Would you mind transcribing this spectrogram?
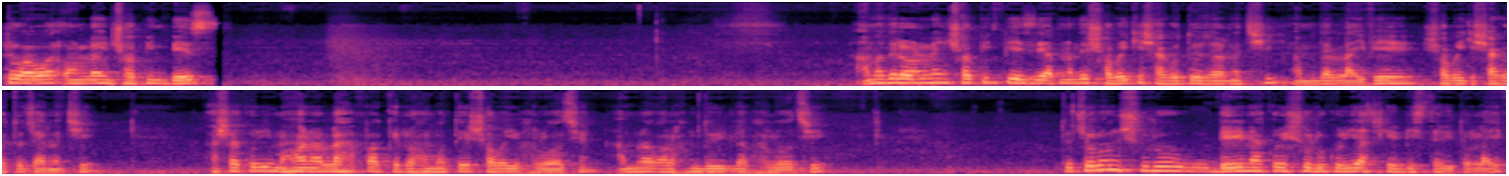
to our online shopping page আমাদের অনলাইন শপিং পেজে আপনাদের সবাইকে স্বাগত জানাচ্ছি। আমাদের লাইভে সবাইকে স্বাগত জানাচ্ছি। আশা করি মহান আল্লাহ পাকের রহমতে সবাই ভালো আছেন। আমরাও আলহামদুলিল্লাহ ভালো আছি। তো চলুন শুরু, দেরি না করে শুরু করি আজকের বিস্তারিত লাইভ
